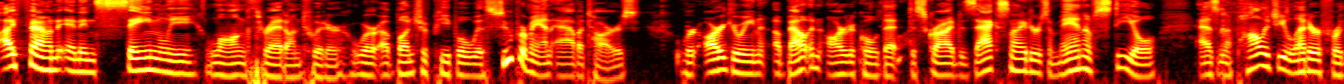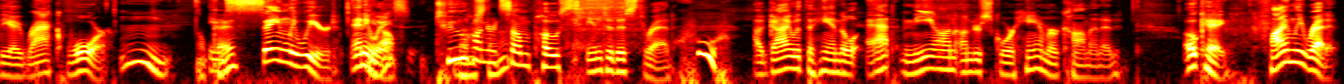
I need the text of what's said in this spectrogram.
I found an insanely long thread on Twitter where a bunch of people with Superman avatars were arguing about an article that described Zack Snyder's Man of Steel as an apology letter for the Iraq War hmm, Okay. insanely weird. Anyways, Yep. 200 some posts into this thread, a guy with the handle at neon underscore hammer commented, Okay, finally read it.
